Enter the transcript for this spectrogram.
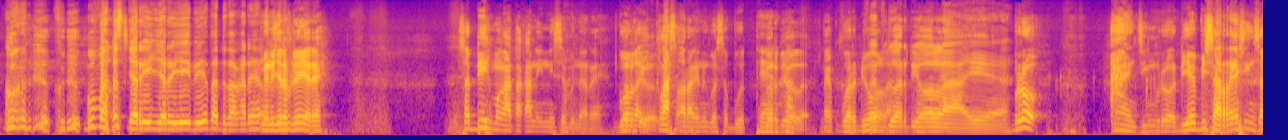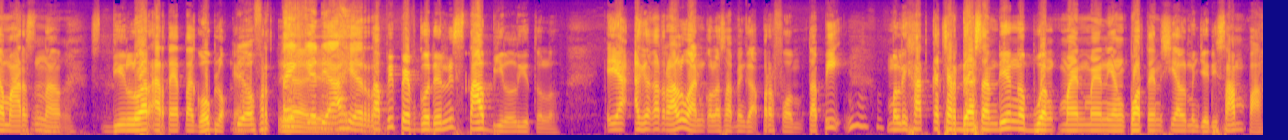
Gue gue males nyari-nyari ini tanda tangannya. Manager of the year ya? Sedih mengatakan ini sebenarnya. Gue gak Guardiola. ikhlas orang ini gue sebut. Guardiola. Pep Pep Guardiola. Guardiola, iya. Bro, anjing bro, dia bisa racing sama Arsenal di luar Arteta goblok Di ya. overtake Iya, ya iya. di akhir. Tapi Pep Guardiola ini stabil gitu loh. Ya agak keterlaluan kalau sampai nggak perform. Tapi melihat kecerdasan dia ngebuang pemain-pemain yang potensial menjadi sampah,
